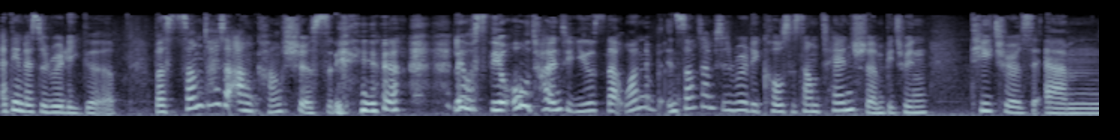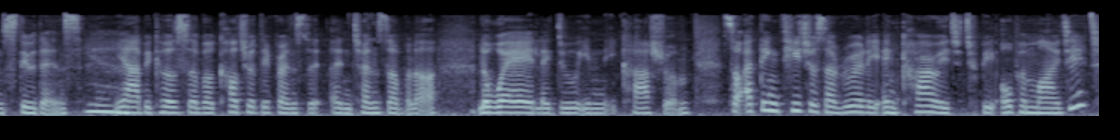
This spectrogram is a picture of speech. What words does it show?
I think that's really good. But sometimes unconsciously, they were still all trying to use that one. And sometimes it really causes some tension between teachers and students. Yeah, yeah because of a cultural difference in terms of the, the way they do in the classroom. So I think teachers are really encouraged to be open minded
